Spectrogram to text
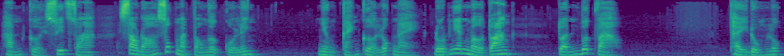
Hắn cười suýt xoa, sau đó rúc mặt vào ngực của Linh. Nhưng cánh cửa lúc này đột nhiên mở toang. Tuấn bước vào. Thấy đúng lúc,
